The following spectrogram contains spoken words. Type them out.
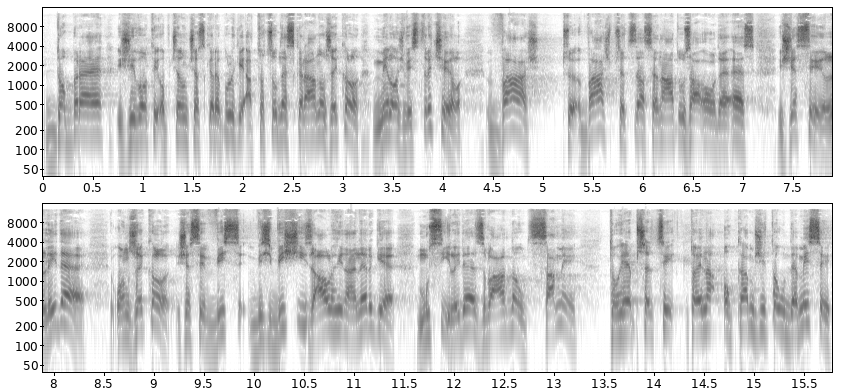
dobré životy občanů České republiky. A to, co dneska ráno řekl Miloš Vystrčil, váš, váš předseda Senátu za ODS, že si lidé, on řekl, že si vys, vyšší zálohy na energie musí lidé zvládnout sami, To je přeci, to je na okamžitou demisi.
